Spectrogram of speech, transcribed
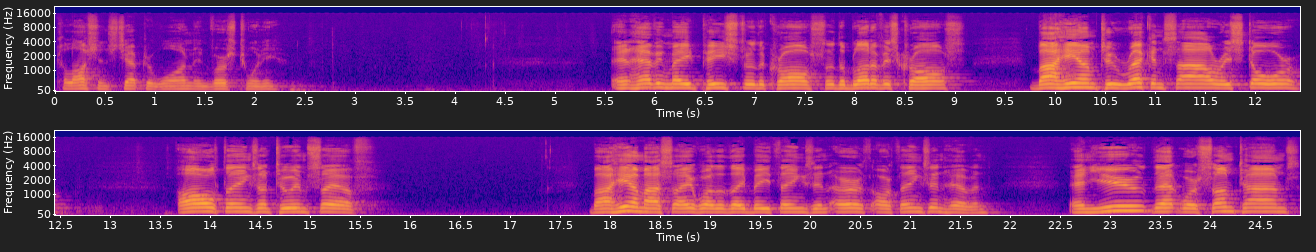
Colossians chapter 1 and verse 20. And having made peace through the cross, through the blood of his cross, by him to reconcile, restore all things unto himself. By him I say, whether they be things in earth or things in heaven, and you that were sometimes,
